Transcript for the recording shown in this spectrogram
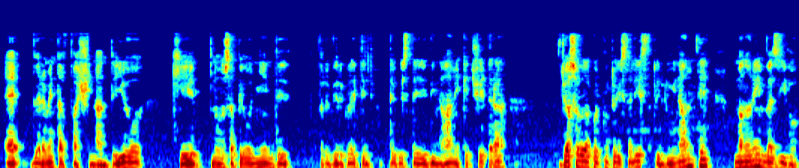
è veramente affascinante. Io che non sapevo niente, tra virgolette, di tutte queste dinamiche, eccetera, già solo da quel punto di vista lì è stato illuminante, ma non è invasivo,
